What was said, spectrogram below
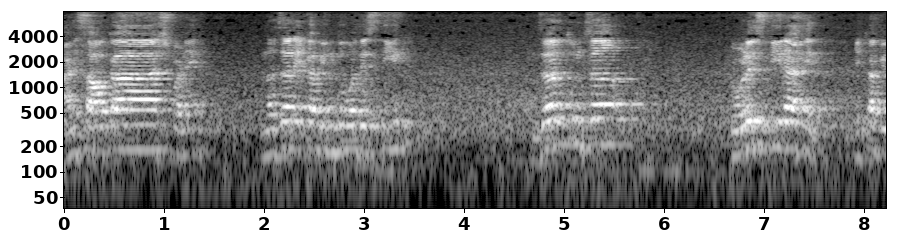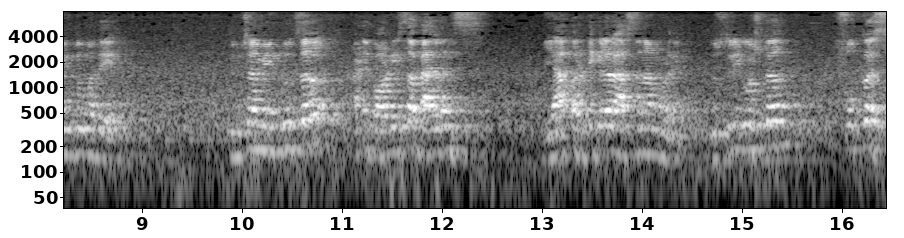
आणि सावकाशपणे नजर एका बिंदूमध्ये स्थिर. जर तुमचं डोळे स्थिर आहेत एका बिंदूमध्ये तुमच्या मेंदूचं आणि बॉडीचा बॅलन्स या पर्टिक्युलर आसनामुळे दुसरी गोष्ट फोकस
